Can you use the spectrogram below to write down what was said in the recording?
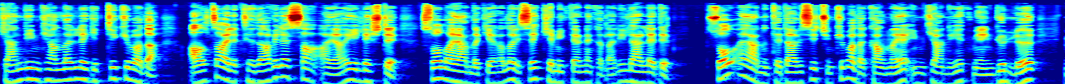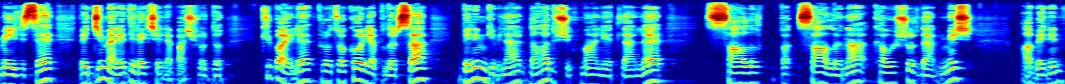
Kendi imkanlarıyla gittiği Küba'da 6 aylık tedaviyle sağ ayağı iyileşti. Sol ayağındaki yaralar ise kemiklerine kadar ilerledi. Sol ayağının tedavisi için Küba'da kalmaya imkanı yetmeyen Güllü meclise ve CİMER'e dilekçeyle başvurdu. Küba ile protokol yapılırsa benim gibiler daha düşük maliyetlerle sağlık sağlığına kavuşur denmiş haberin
